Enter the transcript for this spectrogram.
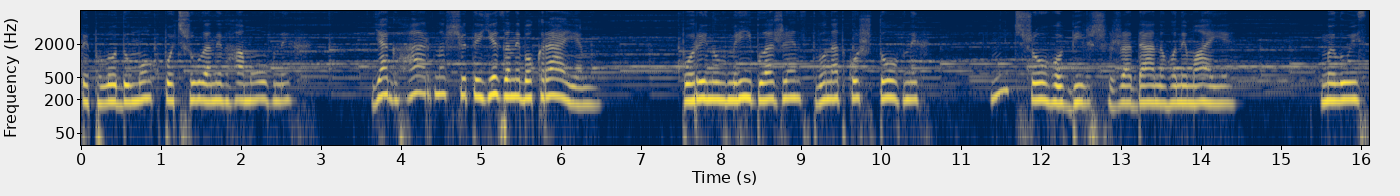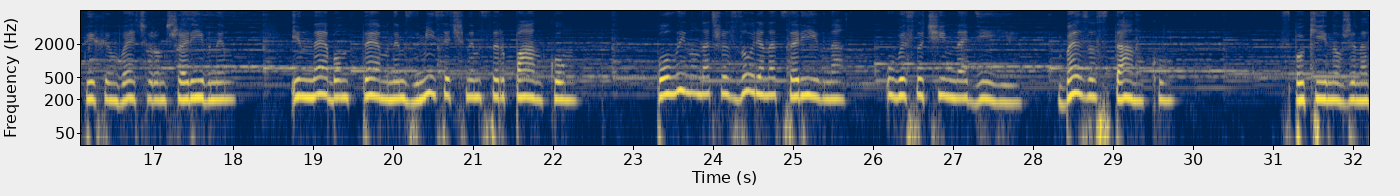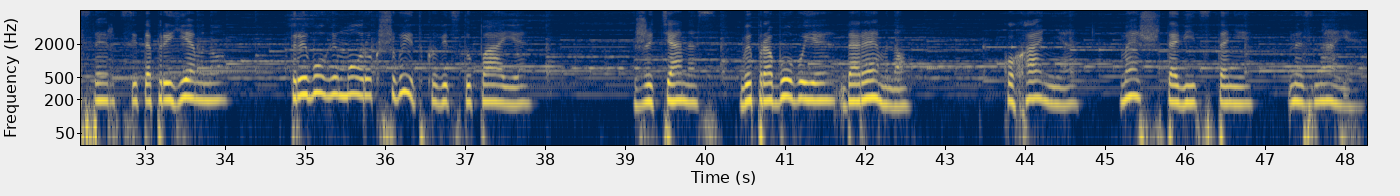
Тепло думок почула невгамовних, як гарно, що ти є за небокраєм, поринув мрій блаженству надкоштовних, нічого більш жаданого немає. Милуюсь тихим вечором чарівним і небом темним з місячним серпанком, полину, наче зоряна царівна, у височінь надії, без останку. Спокійно вже на серці та приємно, тривоги морок швидко відступає, життя нас випробовує даремно, кохання меж та відстані не знає.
